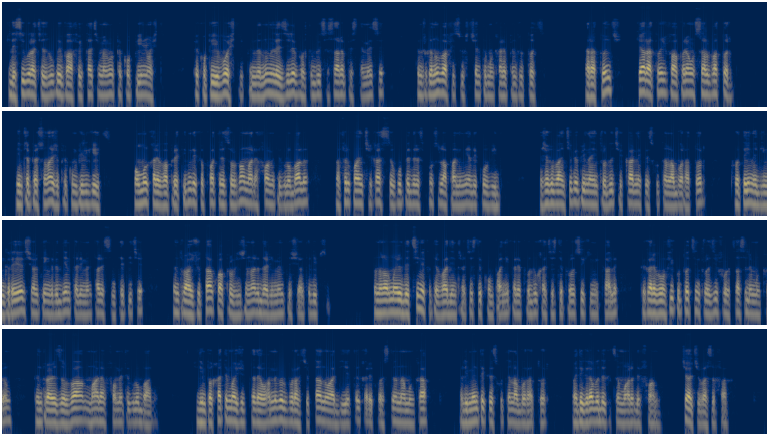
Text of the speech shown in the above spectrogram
Și desigur acest lucru îi va afecta cel mai mult pe copiii noștri, pe copiii voștri, când în unele zile vor trebui să sară peste mese pentru că nu va fi suficientă mâncare pentru toți. Dar atunci, chiar atunci va apărea un salvator dintre personaje precum Bill Gates, omul care va pretinde că poate rezolva marea foamete globală, la fel cum a încercat să se ocupe de răspunsul la pandemia de COVID. Așa că va începe prin a introduce carne crescută în laborator, proteine din greier și alte ingrediente alimentare sintetice pentru a ajuta cu aprovizionare de alimente și alte lipsuri. Până la urmă, el deține câteva dintre aceste companii care produc aceste produse chimicale pe care vom fi cu toți într-o zi forțați să le mâncăm pentru a rezolva marea foamete globală. Și din păcate majoritatea oamenilor vor accepta noua dietă care constă în a mânca alimente crescute în laborator, mai degrabă decât să moară de foame. Ce altceva să fac?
